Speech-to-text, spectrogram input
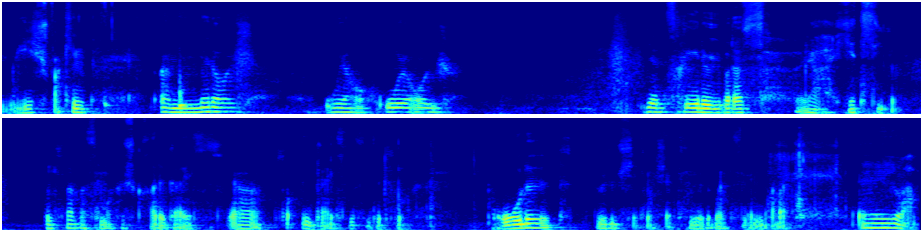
Wie ich fucking ähm, mit euch oder auch ohne euch jetzt rede über das ja, jetzige. Und zwar, was mache ich gerade, Geist? Ja, sorry, Geist, das ist jetzt so brodelt, würde ich jetzt mal schätzen, würde man es nennen, aber äh, ja.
